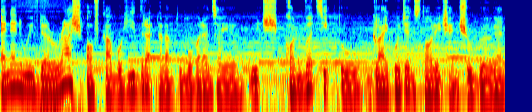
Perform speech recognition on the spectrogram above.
and then with the rush of carbohydrate dalam tubuh badan saya, which converts it to glycogen storage and sugar kan.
